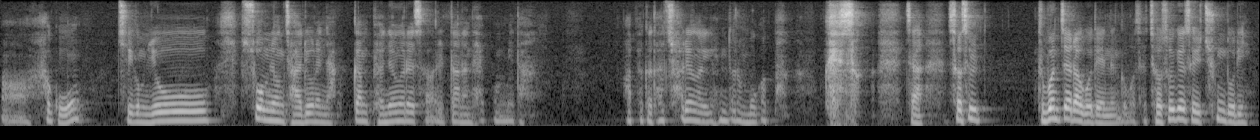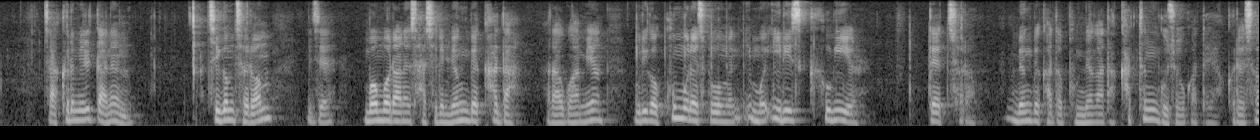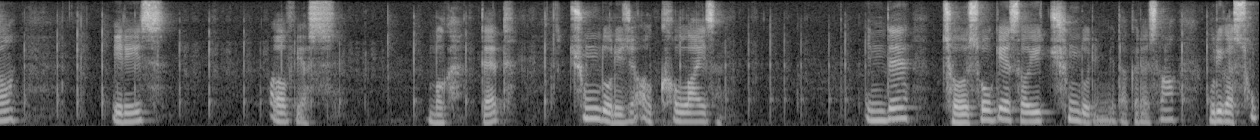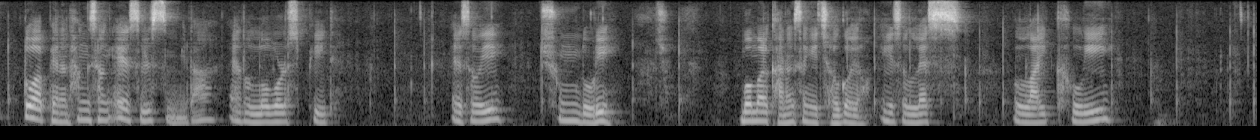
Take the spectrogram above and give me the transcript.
어, 하고 지금 요 수업용 자료는 약간 변형을 해서 일단은 해봅니다. 앞에 거 다 촬영하기 힘들어 목 아파. 그래서 자 서술 두 번째라고 되어 있는 거 보세요. 저속에서의 충돌이 자 그럼 일단은 지금처럼 이제 뭐뭐라는 사실이 명백하다라고 하면 우리가 구문에서도 보면 뭐 it is clear that처럼 명백하다 분명하다 같은 구조가 돼요. 그래서 it is obvious 뭐가 that 충돌이죠. a collision 인데 저 속에서의 충돌입니다. 그래서 우리가 속도 앞에는 항상 at을 씁니다. at a lower speed 에서의 충돌이 뭐말 가능성이 적어요. is less likely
